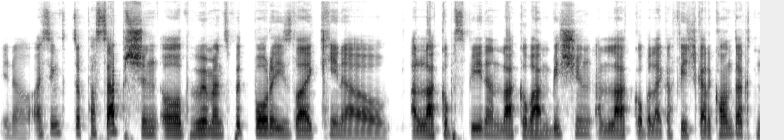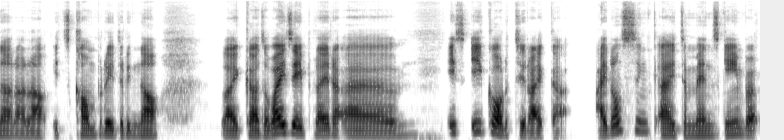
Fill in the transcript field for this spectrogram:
You know, I think the perception of women's football is like you know a lack of speed and lack of ambition, a lack of like a physical contact. No, no, no. It's completely no. Like uh, the way they played, uh, is equal to like uh, I don't think uh, it's a men's game, but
